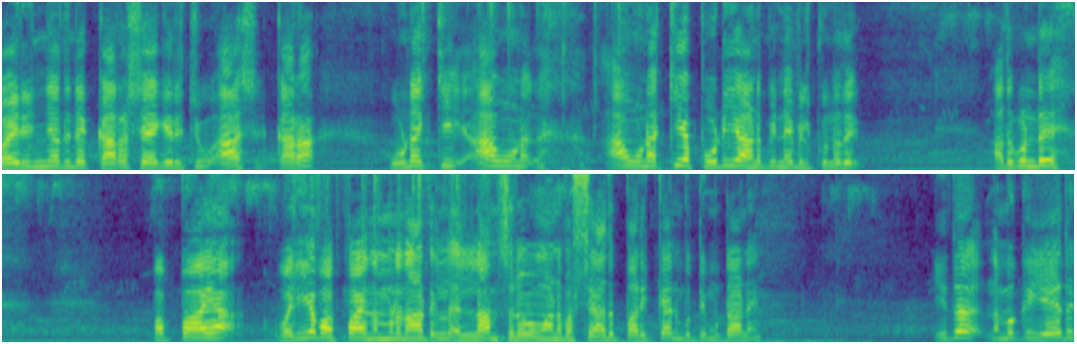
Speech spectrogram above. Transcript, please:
വരിഞ്ഞതിന്റെ കറ ശേഖരിച്ചു. ആ കറ ഉണക്കി ആ ഉണ ആ ഉണക്കിയ പൊടിയാണ് പിന്നെ വിൽക്കുന്നത്. അതുകൊണ്ട് പപ്പായ വലിയ പപ്പായ നമ്മുടെ നാട്ടിൽ എല്ലാം സുലഭമാണ്. പക്ഷേ അത് പറിക്കാൻ ബുദ്ധിമുട്ടാണ്. ഇത് നമുക്ക് ഏത്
